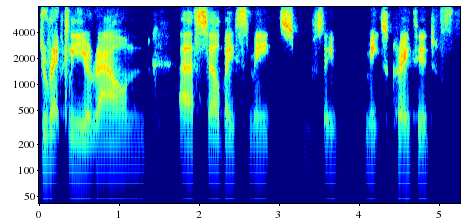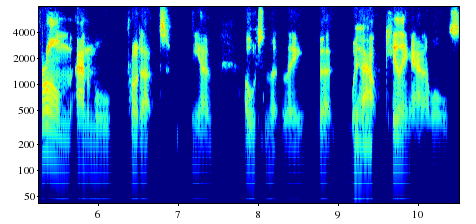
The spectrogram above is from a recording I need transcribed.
directly around uh, cell-based meats, obviously meats created from animal product, you know, ultimately, but without yeah. killing animals.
